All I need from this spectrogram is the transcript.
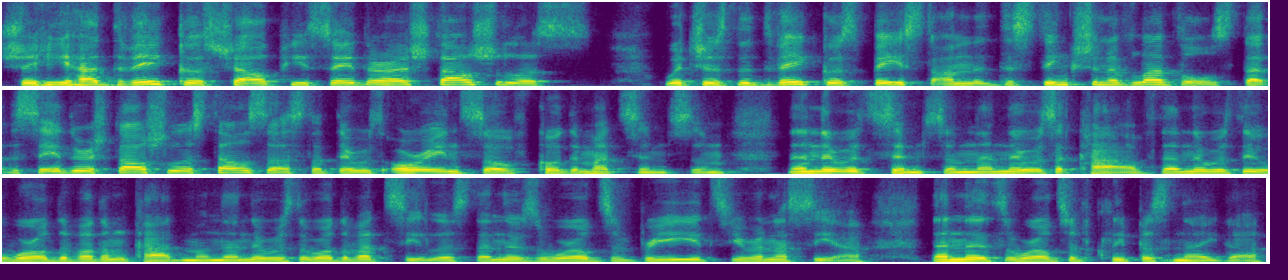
Shehi hadvekus shal pi seder hashtalshalas which is the dvekus based on the distinction of levels that the Seder Shtalshalas tells us that there was Or Ein Sof Kodem Tzimtzum, then there was Tzimtzum, then there was a Kav, then there was the world of Adam Kadmon, then there was the world of Atzilus, then there's the worlds of Bri Yitzir and Asiya, then there's the worlds of Klipas Naiga,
